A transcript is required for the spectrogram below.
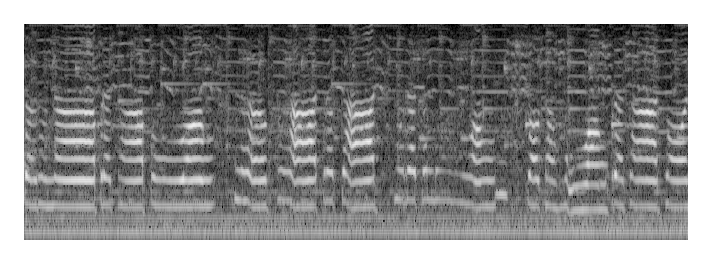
กรุณาประชาปวง เลิกขาดประกาศทุรทะลวงเพราะทห่วงประชาชน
